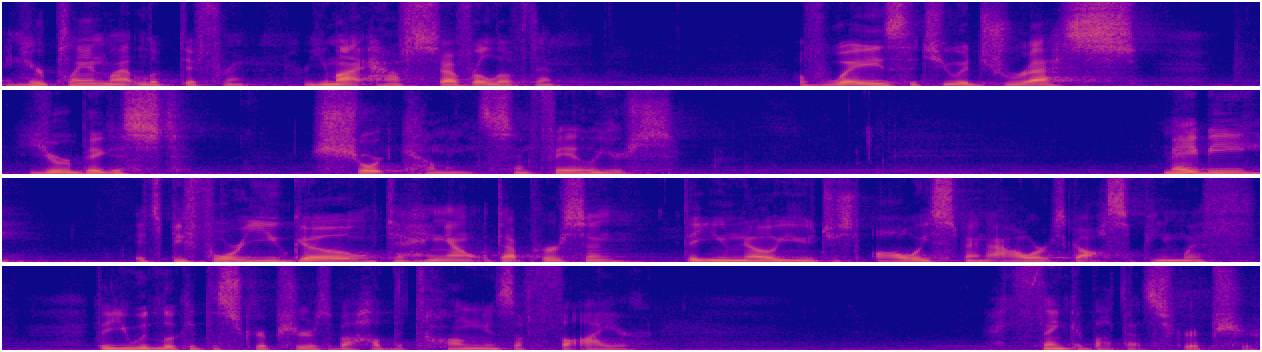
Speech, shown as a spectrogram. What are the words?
And your plan might look different, or you might have several of them, of ways that you address your biggest shortcomings and failures. Maybe it's before you go to hang out with that person that you know you just always spend hours gossiping with, that you would look at the scriptures about how the tongue is a fire. And think about that scripture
